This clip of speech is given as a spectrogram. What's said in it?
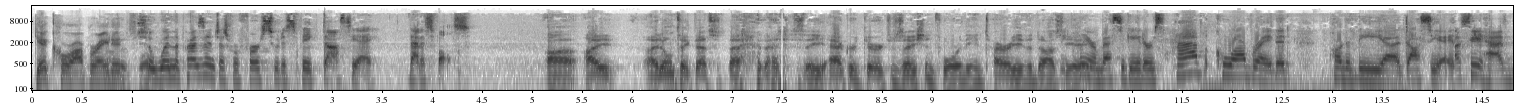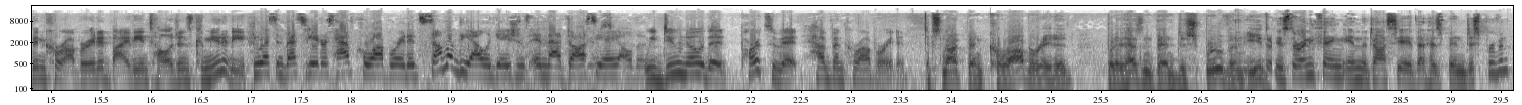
get corroborated. So when the president just refers to it as fake dossier, that is false. Uh, I I don't think that's that, that is the accurate characterization for the entirety of the dossier. clear, investigators have corroborated part of the uh, dossier. Dossier has been corroborated by the intelligence community. U.S. investigators have corroborated some of the allegations in that dossier, although We do know that parts of it have been corroborated. It's not been corroborated, but it hasn't been disproven either. Is there anything in the dossier that has been disproven?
